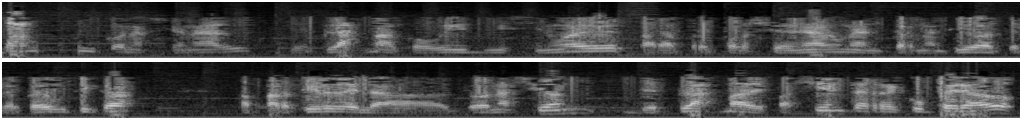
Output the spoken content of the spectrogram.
banco nacional de plasma COVID-19 para proporcionar una alternativa terapéutica a partir de la donación de plasma de pacientes recuperados.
